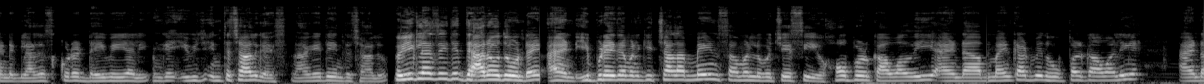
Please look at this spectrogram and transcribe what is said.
అండ్ గ్లాసెస్ కూడా డై వేయాలి. ఇంకా ఇవి ఇంత చాలు గైస్ నాకైతే ఇంత చాలు. సో ఈ గ్లాస్ అయితే తయారవుతూ ఉంటాయి. అండ్ ఇప్పుడైతే మనకి చాలా మెయిన్ సామాన్లు వచ్చేసి హోపర్ కావాలి అండ్ మైన్ కార్డ్ మీద హోపర్ కావాలి. అండ్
